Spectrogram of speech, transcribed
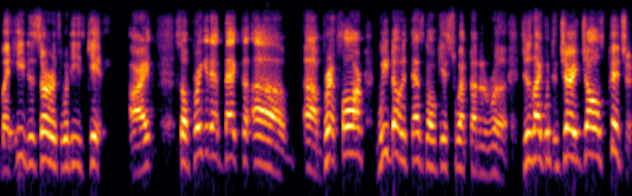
but he deserves what he's getting. All right. So bringing that back to uh, uh, Brett Favre, we know that that's going to get swept under the rug. Just like with the Jerry Jones pitcher,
